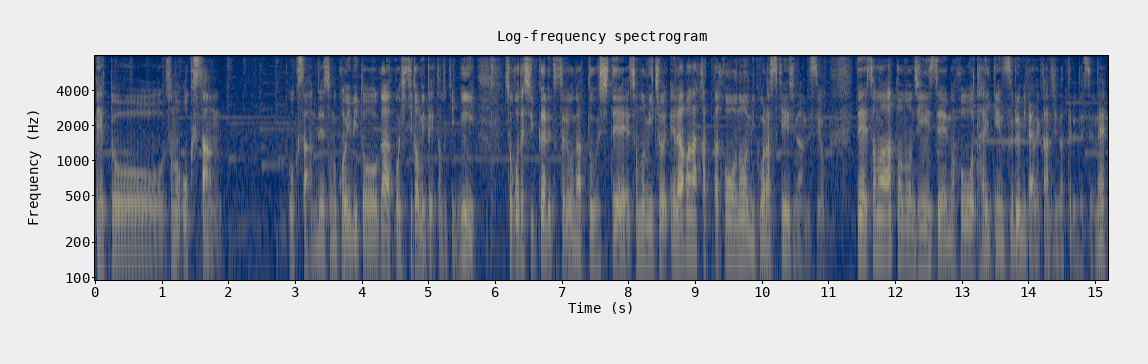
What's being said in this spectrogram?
えー、とその奥さん奥さんでその恋人がこう引き止めてきた時にそこでしっかりとそれを納得してその道を選ばなかった方のニコラス・ケイジなんですよ。でその後の人生の方を体験するみたいな感じになってるんですよね。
